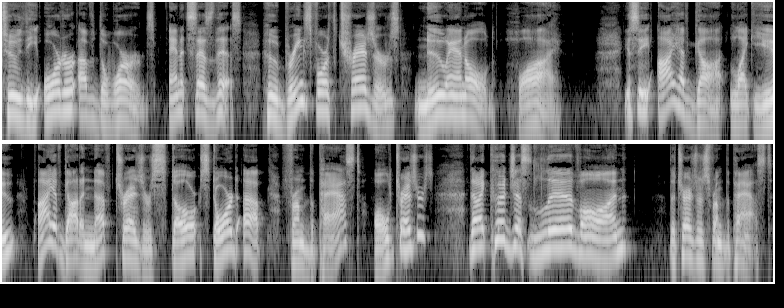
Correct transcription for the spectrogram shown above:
to the order of the words. And it says this who brings forth treasures new and old. Why? You see, I have got, like you, I have got enough treasures store, stored up from the past, old treasures, that I could just live on the treasures from the past.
